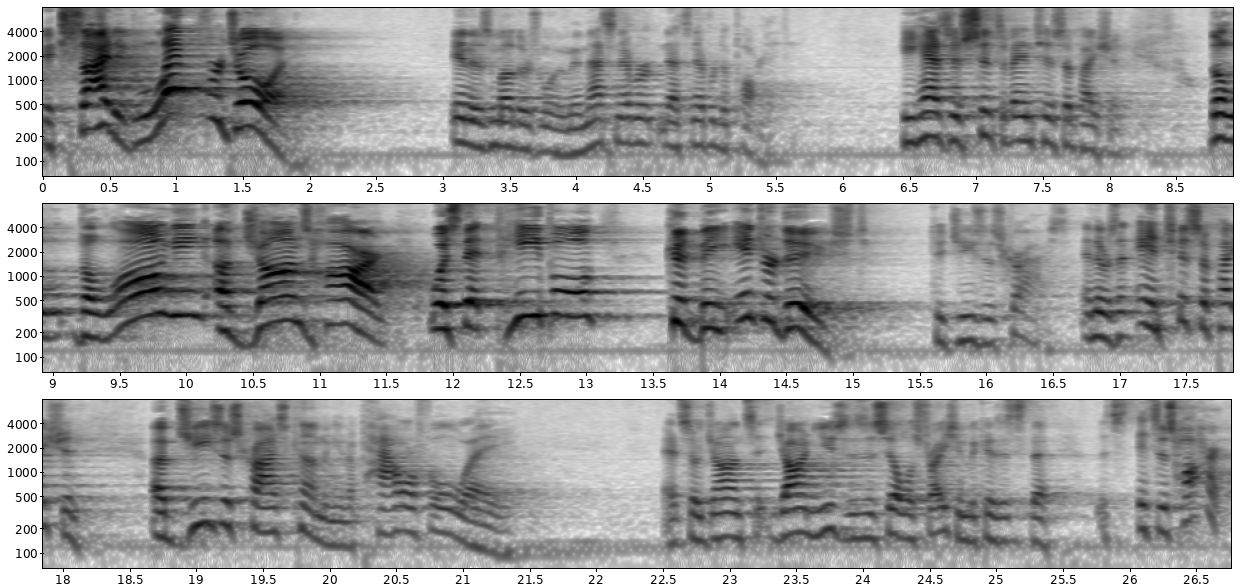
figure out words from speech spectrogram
excited, leapt for joy in his mother's womb, and that's never, that's never departed. He has this sense of anticipation. The, the longing of John's heart was that people could be introduced to Jesus Christ. And there was an anticipation of Jesus Christ coming in a powerful way And so John, John uses this illustration because it's, the, it's, it's his heart.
